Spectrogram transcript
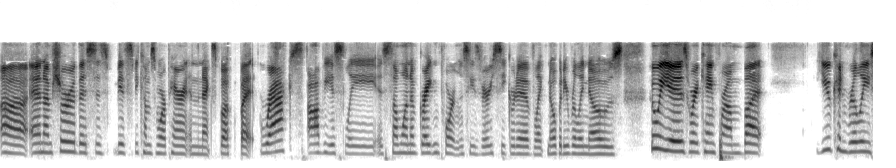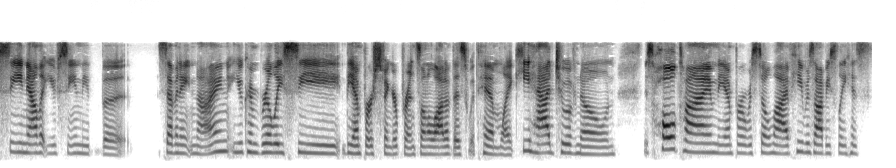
uh, and I'm sure this is this becomes more apparent in the next book. But Rax obviously is someone of great importance. He's very secretive, like nobody really knows who he is, where he came from. But you can really see now that you've seen the the seven, eight, nine, you can really see the Emperor's fingerprints on a lot of this with him. Like he had to have known this whole time the Emperor was still alive. He was obviously his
